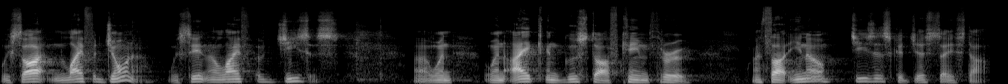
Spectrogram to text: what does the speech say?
We saw it in the life of Jonah. We see it in the life of Jesus. Uh, when, when Ike and Gustav came through, I thought, you know, Jesus could just say, Stop.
